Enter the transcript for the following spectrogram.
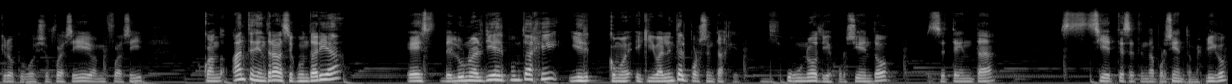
creo que vos- fue así, a mí fue así. Cuando antes de entrar a la secundaria, es del 1 al 10 el puntaje y es como equivalente al porcentaje. 1, 10%, 70, 7, 70%, ¿me explico?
